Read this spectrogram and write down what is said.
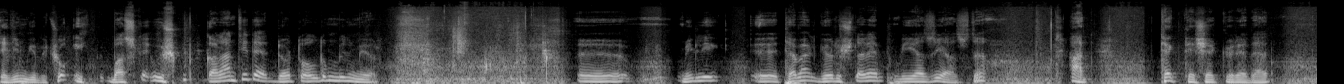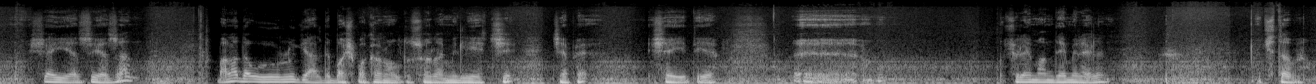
dediğim gibi çok ilk baskı üç garanti de dört oldu mu bilmiyorum. Ee, milli e, temel görüşlere bir yazı yazdı. Ha, tek teşekkür eden şey yazı yazan bana da uğurlu geldi. Başbakan oldu sonra milliyetçi cephe şeyi diye. Ee, Süleyman Demirel'in kitabı.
